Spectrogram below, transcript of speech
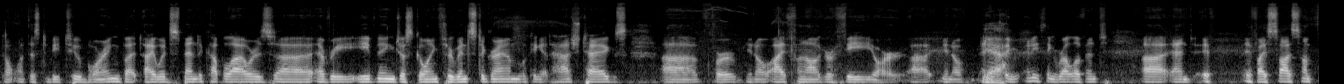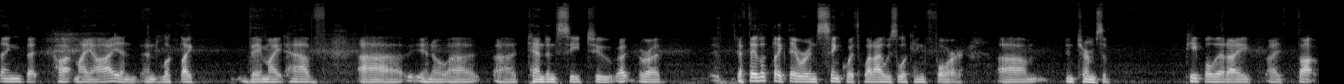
don't want this to be too boring, but I would spend a couple hours uh, every evening just going through Instagram, looking at hashtags uh, for you know iPhoneography or uh, you know Yeah. anything anything relevant. Uh, and if if I saw something that caught my eye and, and looked like they might have uh, you know a, a tendency to uh, or a, if they looked like they were in sync with what I was looking for um, in terms of people that I, I thought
